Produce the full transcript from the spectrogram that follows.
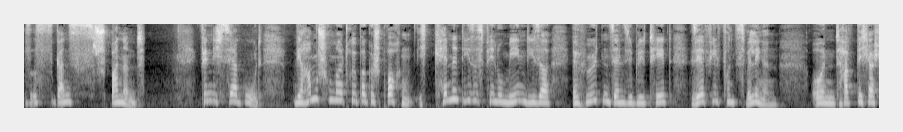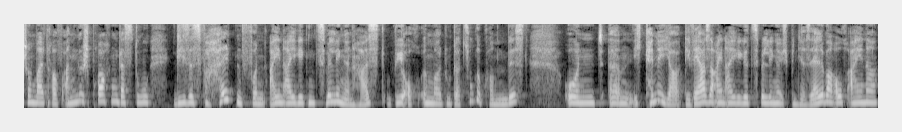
Das ist ganz spannend. Finde ich sehr gut. Wir haben schon mal drüber gesprochen. Ich kenne dieses Phänomen dieser erhöhten Sensibilität sehr viel von Zwillingen und habe dich ja schon mal darauf angesprochen, dass du dieses Verhalten von eineigigen Zwillingen hast, wie auch immer du dazugekommen bist. Und ähm, ich kenne ja diverse eineigige Zwillinge. Ich bin ja selber auch einer.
